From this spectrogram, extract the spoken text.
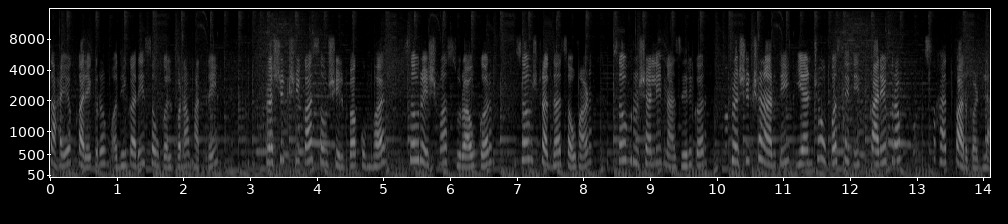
सहाय्यक कार्यक्रम अधिकारी सौ कल्पना म्हात्रे प्रशिक्षिका सौ शिल्पा कुंभार सौ रेश्मा सुरावकर सौ श्रद्धा चव्हाण सौ वृषाली नाझीरकर प्रशिक्षणार्थी यांच्या उपस्थितीत कार्यक्रम उत्साहात पार पडला.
